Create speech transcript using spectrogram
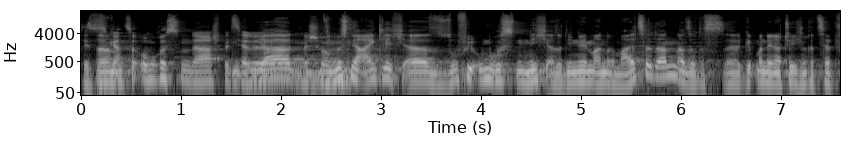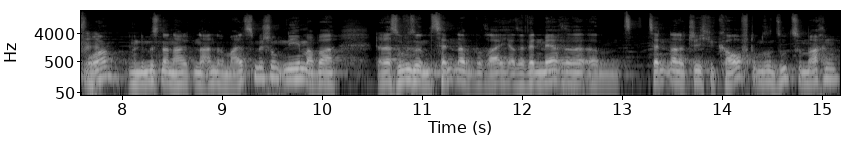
Dieses ähm, ganze Umrüsten da, spezielle ja, Mischungen. Die müssen ja eigentlich äh, so viel umrüsten nicht. Also die nehmen andere Malze dann, also das äh, gibt man denen natürlich ein Rezept vor. Mhm. Und die müssen dann halt eine andere Malzmischung nehmen, aber da das sowieso im Zentnerbereich, also werden mehrere ähm, Zentner natürlich gekauft, um so ein Sud zu machen.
